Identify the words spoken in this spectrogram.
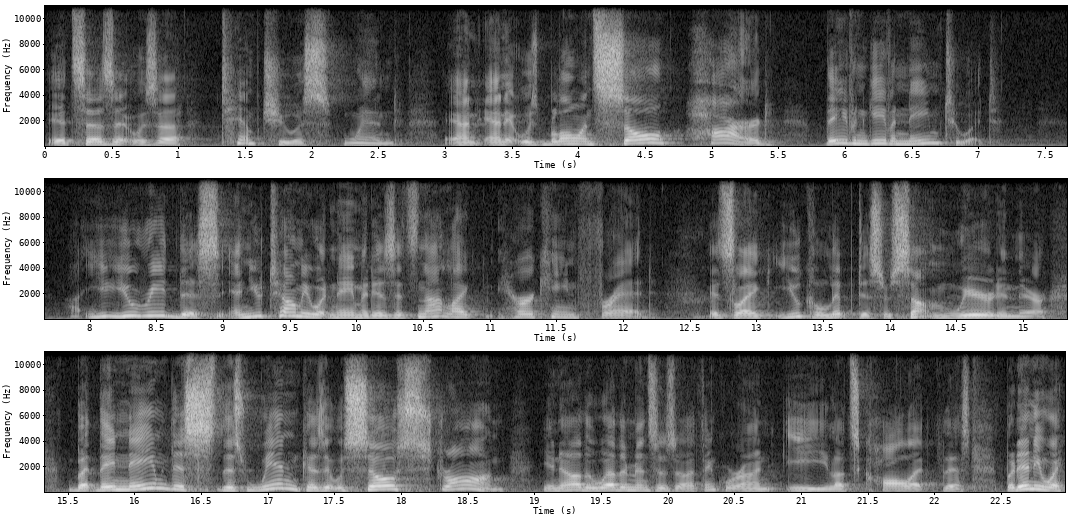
It says it was a tempestuous wind. And, and it was blowing so hard, they even gave a name to it. Uh, you, you read this and you tell me what name it is. It's not like Hurricane Fred. It's like eucalyptus or something weird in there. But they named this, this wind because it was so strong. You know, the weatherman says, oh, I think we're on E. Let's call it this. But anyway,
